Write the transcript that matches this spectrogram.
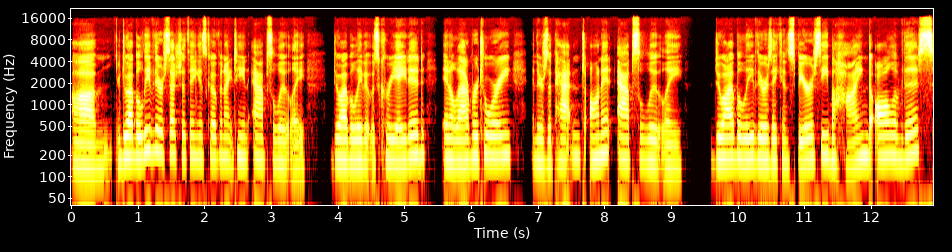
Um, do I believe there's such a thing as COVID 19? Absolutely. Do I believe it was created in a laboratory and there's a patent on it? Absolutely. Do I believe there is a conspiracy behind all of this?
